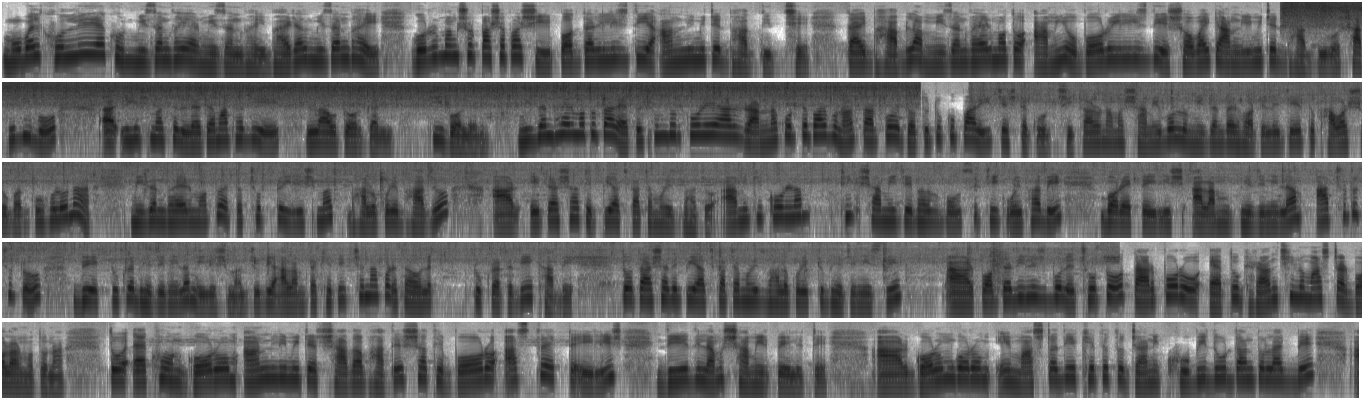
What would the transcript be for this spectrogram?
Mobile খুললেই এখন মিজান ভাই আর মিজান ভাই। ভাইরাল মিজান ভাই গরুর মাংসর পাশাপাশি পদ্মার ইলিশ দিয়ে আনলিমিটেড ভাত দিচ্ছে। তাই ভাবলাম মিজান ভাইয়ের মতো আমিও বড় ইলিশ দিয়ে সবাইকে আনলিমিটেড ভাত দিব। সাথে দিব ইলিশ মাছের লেজা মাথা দিয়ে লাউ তরকারি। কি বলেন? মিজান ভাইয়ের মতো তার এত সুন্দর করে আর রান্না করতে পারব না তারপর যতটুকু পারি চেষ্টা করছি। কারণ আমার স্বামী বলল, মিজান ভাইয়ের হোটেলে যেয়ে তো খাওয়ার সৌভাগ্য হলো না। মিজান ভাইয়ের মতো একটা ছোট্ট ইলিশ মাছ ভালো করে ভাজো আর এটার সাথে পেঁয়াজ কাঁচামরিচ ভাজো। আমি কি করলাম? ঠিক স্বামী যেভাবে বলছে, ঠিক ওইভাবেই বড় একটা ইলিশ আলাম ভেজে নিলাম আর ছোট ছোট দুই এক টুকরা ভেজে নিলাম ইলিশ মাছ। যদি আলামটা খেতে ইচ্ছে না করে, তাহলে টুকরাটা দিয়ে খাবে। তো তার সাথে পেঁয়াজ কাঁচামরিচ ভালো করে একটু ভেজে নিছি আর পদ্মার ইলিশ বলে ছোট তারপরও এত ঘ্রাণ ছিল মাছটার বলার মতো না। তো এখন গরম আনলিমিটেড সাদা ভাতের সাথে বড় আস্ত একটা ইলিশ দিয়ে দিলাম স্বামীর প্লেটে। আর গরম গরম এই মাছটা দিয়ে খেতে তো জানি খুবই দুর্দান্ত লাগবে।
